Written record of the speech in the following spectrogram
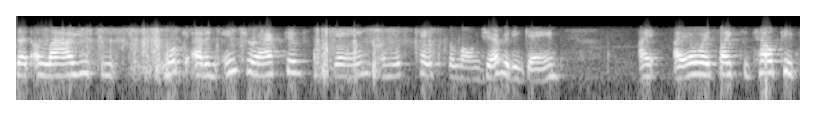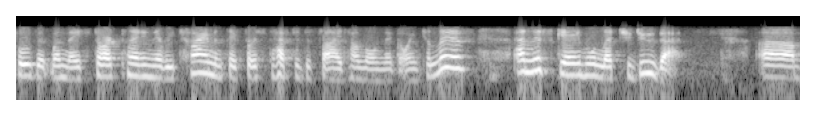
that allow you to look at an interactive game, in this case, the longevity game, I, I always like to tell people that when they start planning their retirement, they first have to decide how long they're going to live, and this game will let you do that. Um,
